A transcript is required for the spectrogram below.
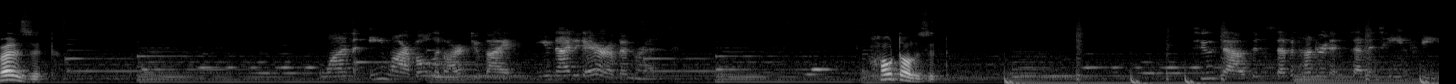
Where is it? 1 Emaar Boulevard, Dubai, United Arab Emirates. How tall is it? 2,717 feet.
